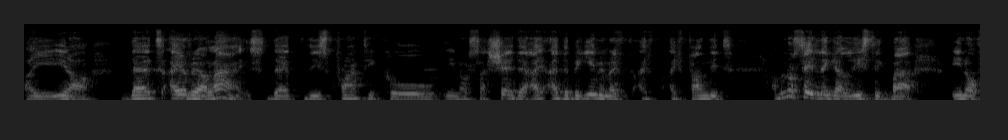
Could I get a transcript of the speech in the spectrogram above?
I, you know, that I realized that this practical, you know, SASHET. That I, at the beginning, I, I, I found it. I'm not saying legalistic, but you know,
